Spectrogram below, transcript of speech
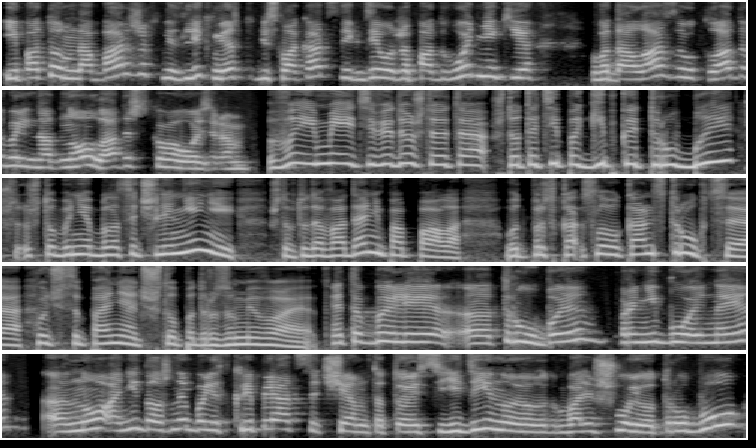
и потом на баржах везли к месту дислокации, где уже подводники водолазы укладывали на дно Ладожского озера. Вы имеете в виду, что это что-то типа гибкой трубы, чтобы не было сочленений, чтобы туда вода не попала? Вот просто слово «конструкция» хочется понять, что подразумевает. Это были э, трубы бронебойные, э, но они должны были скрепляться чем-то, то есть единую большую трубу,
